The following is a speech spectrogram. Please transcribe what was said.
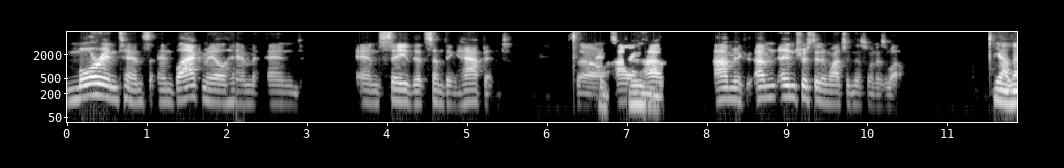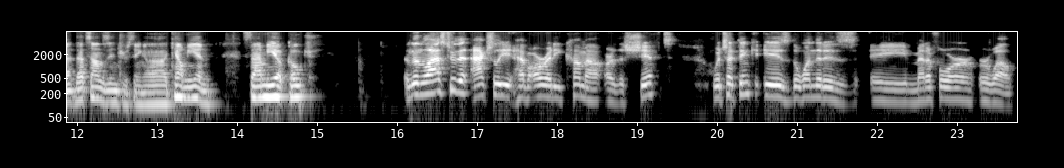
more intense and blackmail him and and say that something happened. So I. I, I'm I'm interested in watching this one as well. yeah, that that sounds interesting. Uh, count me in. Sign me up, coach. And then the last two that actually have already come out are The Shift, which I think is the one that is a metaphor, or well,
